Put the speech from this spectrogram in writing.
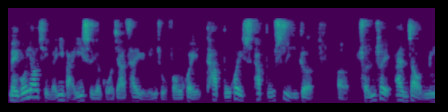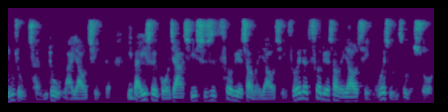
美国邀请的一百一十个国家参与民主峰会，它不会是，它不是一个呃纯粹按照民主程度来邀请的，一百一十个国家其实是策略上的邀请。所谓的策略上的邀请，为什么这么说？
